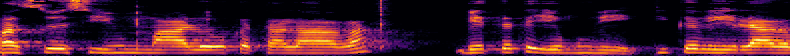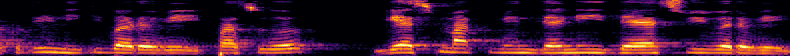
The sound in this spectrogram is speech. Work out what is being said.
පසුව සියුම් මාලෝක තලාවක් වෙතට යොමු වේ ටික වේලාවකදී නිදිබර වේ පසුව ගැස්මක් මෙන් දැනී දැස් විවර වේ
